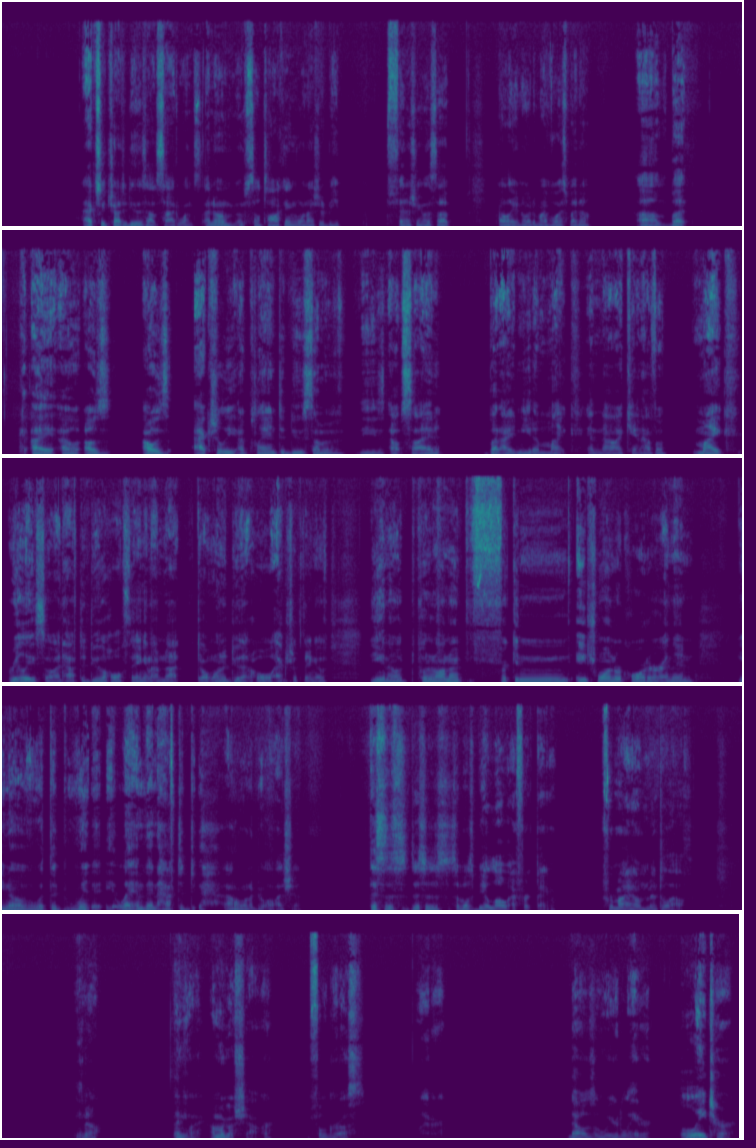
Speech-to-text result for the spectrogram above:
I actually tried to do this outside once. I know I'm, I'm still talking when I should be finishing this up. Probably annoyed at my voice by now. Um, but I, I I was I was actually I planned to do some of these outside but I need a mic and now I can't have a mic really, so I'd have to do the whole thing and I'm not don't want to do that whole extra thing of you know, put it on a freaking H1 recorder and then you know, with the wind, and then have to do, I don't want to do all that shit. This is this is supposed to be a low effort thing for my own mental health. You know. Anyway, I'm to go shower. I feel gross. Later. That was a weird later later.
